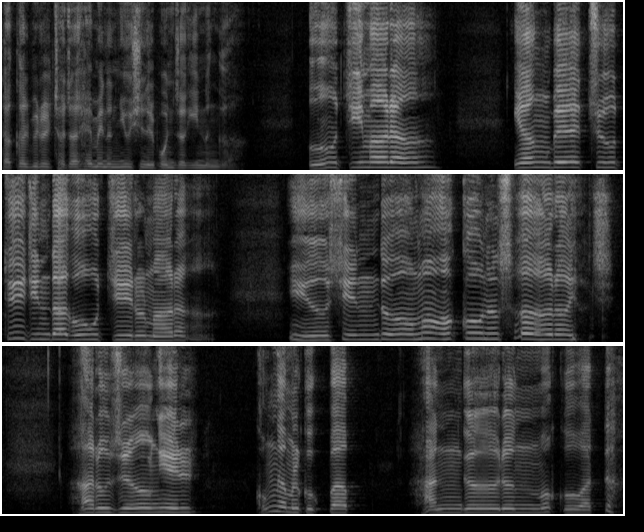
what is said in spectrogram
닭갈비를 찾아 헤매는 유신을 본 적이 있는가? 웃지 마라. 양배추 뒤진다고 웃지를 마라. 유신도 먹고는 살아야지. 하루 종일 콩나물국밥 한 그릇 먹고 왔다.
